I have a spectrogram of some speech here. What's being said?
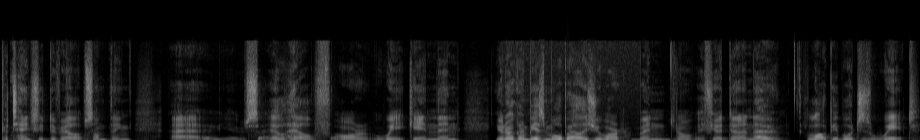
potentially develop something, uh, ill health or weight gain, then you're not going to be as mobile as you were when, you know, if you had done it now. A lot of people just wait.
